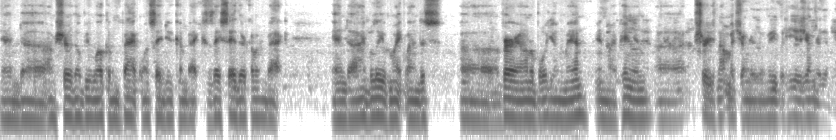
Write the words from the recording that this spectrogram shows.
And uh, I'm sure they'll be welcomed back once they do come back because they say they're coming back. And uh, I believe Mike Landis uh, very honorable young man, in my opinion. Uh, I'm sure he's not much younger than me, but he is younger than me.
